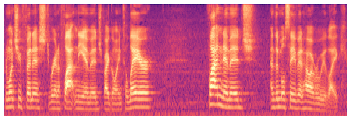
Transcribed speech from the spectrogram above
And once you've finished, we're gonna flatten the image by going to Layer, Flatten Image, and then we'll save it however we like.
